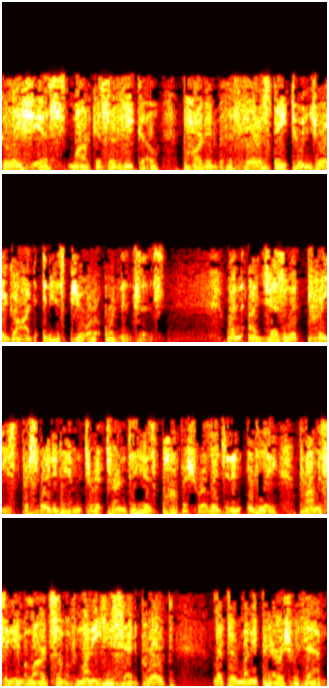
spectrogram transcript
Galeacius Marquis of Vico parted with a fair estate to enjoy God in his pure ordinances. When a Jesuit priest persuaded him to return to his popish religion in Italy, promising him a large sum of money, he said, quote, Let their money perish with them,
